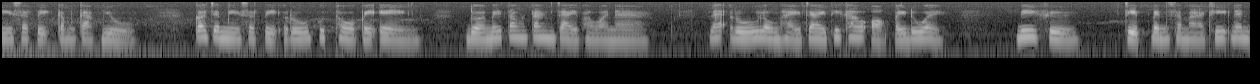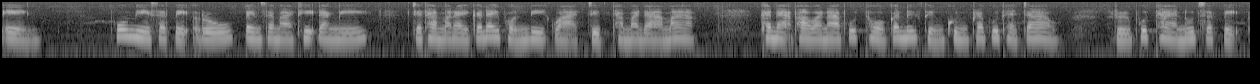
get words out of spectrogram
มีสติกำกับอยู่ ก็จะมีสติรู้พุทโธไปเอง โดยไม่ต้องตั้งใจภาวนา และรู้ลมหายใจที่เข้าออกไปด้วย นี่คือ จิตเป็นสมาธินั่นเอง ผู้มีสติรู้เป็นสมาธิดังนี้ จะทำอะไรก็ได้ผลดีกว่าจิตธรรมดามาก ขณะภาวนาพุทโธก็นึกถึงคุณพระพุทธเจ้า หรือพุทธานุสติไป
